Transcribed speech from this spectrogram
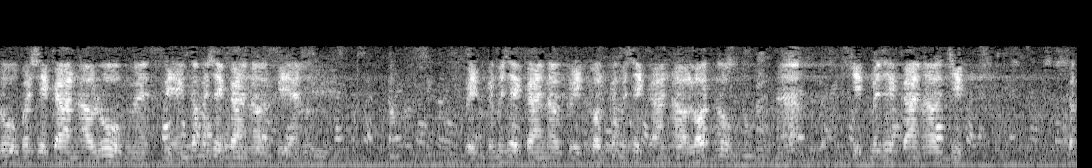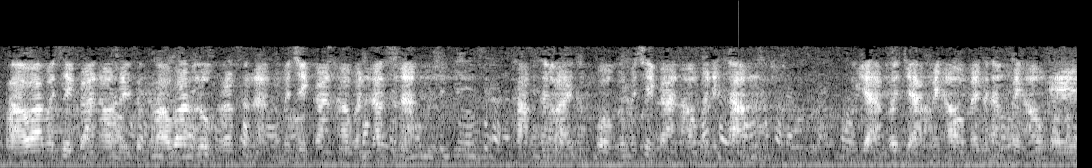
รูปไม่ใช่การเอารูปไงเสียงก็ไม่ใช่การเอาเสียงกลิ่นก็ไม่ใช่การเอากลิ่นรสก็ไม่ใช่การเอารสลูกนะจิตไม่ใช่การเอาจิต สภาวะไม่ใช่การเอาในสภาวะรูปลักษณะก็ไม่ใช่การเอาเป็นลักษณะธรรมทั้งหลายทั้งปวงก็ไม่ใช่การเอาไปในธรรมทุกอย่างก็อยากไม่เอาแม้กระทั่งไม่เอาเอง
